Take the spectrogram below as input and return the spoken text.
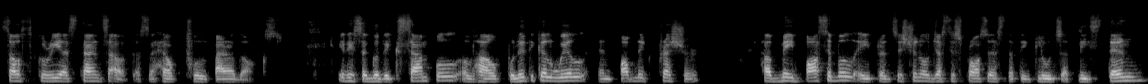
South Korea stands out as a helpful paradox. It is a good example of how political will and public pressure have made possible a transitional justice process that includes at least 10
